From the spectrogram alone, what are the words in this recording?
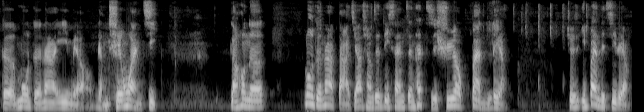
的莫德纳疫苗两千万剂，然后呢，莫德纳打加强针第三针，它只需要半量。就是一半的剂量，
